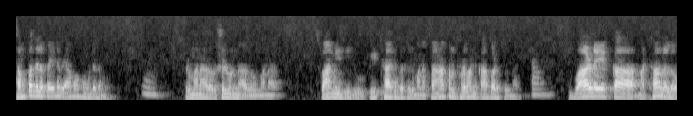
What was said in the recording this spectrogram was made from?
సంపదలపైన వ్యామోహం ఉండదమ్మా ఉమ్. ఇప్పుడు మన ఋషులు ఉన్నారు మన స్వామీజీలు పీఠాధిపతులు మన సనాతన ధర్మాన్ని కాపాడుతున్నారు. వాళ్ళ యొక్క మఠాలలో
